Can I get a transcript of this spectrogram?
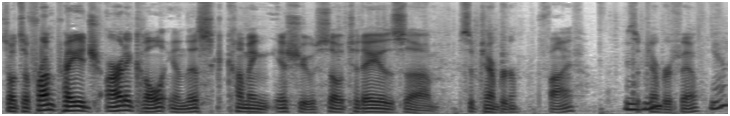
So it's a front page article in this coming issue. So today is um, September 5, September 5th. Yeah.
